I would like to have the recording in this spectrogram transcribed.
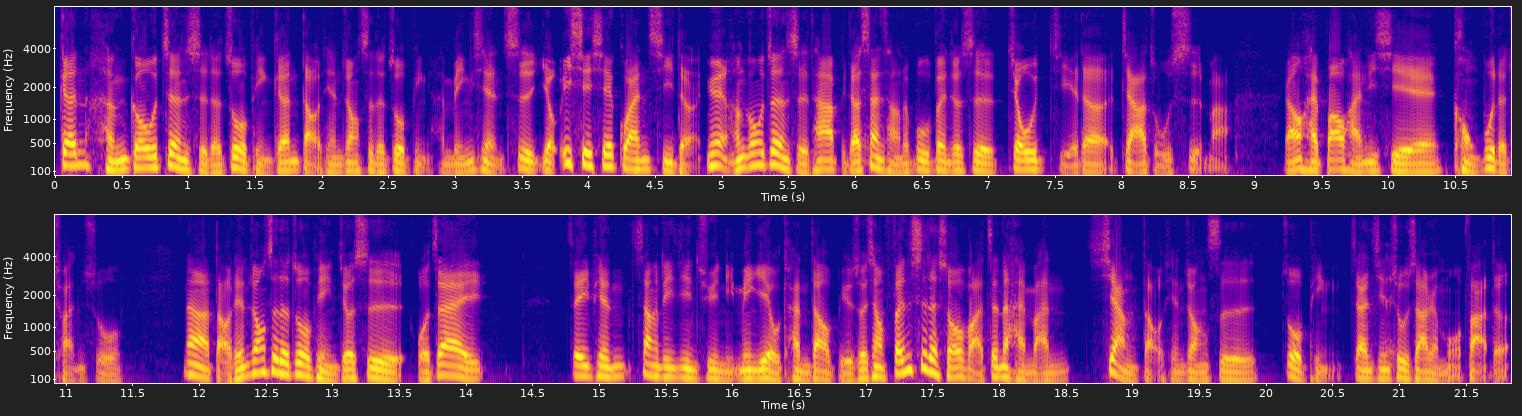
跟横沟正史的作品跟岛田庄司的作品很明显是有一些些关系的。因为横沟正史他比较擅长的部分就是纠结的家族史嘛，然后还包含一些恐怖的传说。那岛田庄司的作品就是我在。这一篇《上帝禁区》里面也有看到，比如说像分尸的手法，真的还蛮像岛田庄司作品《占星术杀人魔法》的。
